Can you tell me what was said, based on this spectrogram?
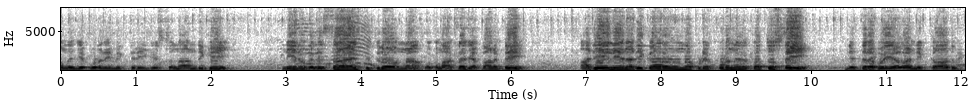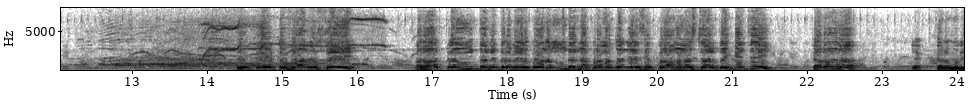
ఉందని చెప్పి కూడా నేను మీకు తెలియజేస్తున్నా. అందుకే నేను ఒక నిస్సహాయ స్థితిలో ఉన్నా. ఒక మాటలో చెప్పాలంటే అదే నేను అధికారం ఉన్నప్పుడు ఎప్పుడన్నా విపత్తు వస్తే నిద్రపోయేవాడిని కాదు. తుఫాన్ వస్తే రాత్రంతా నిద్ర మేలుకొని అందరిని అప్రమత్తం చేసి ప్రాణ నష్టాన్ని తగ్గించి కదాన ఎక్కడ కూడా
